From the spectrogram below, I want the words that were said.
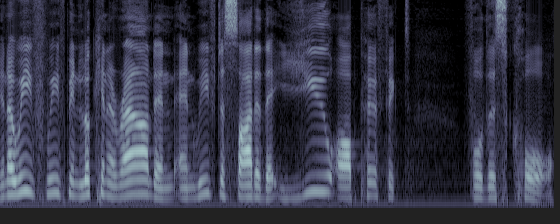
You know, we've, we've been looking around and, and we've decided that you are perfect for this call.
